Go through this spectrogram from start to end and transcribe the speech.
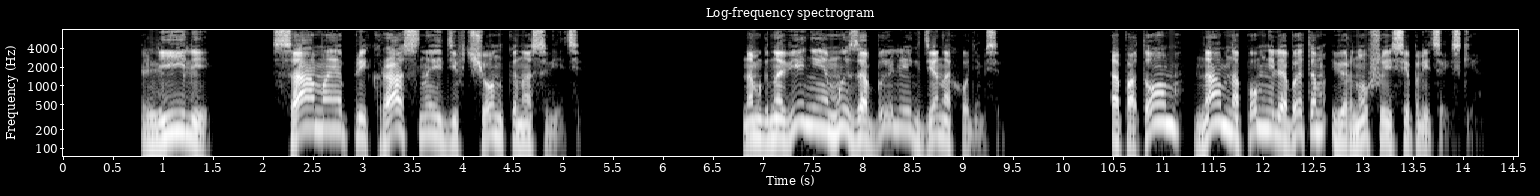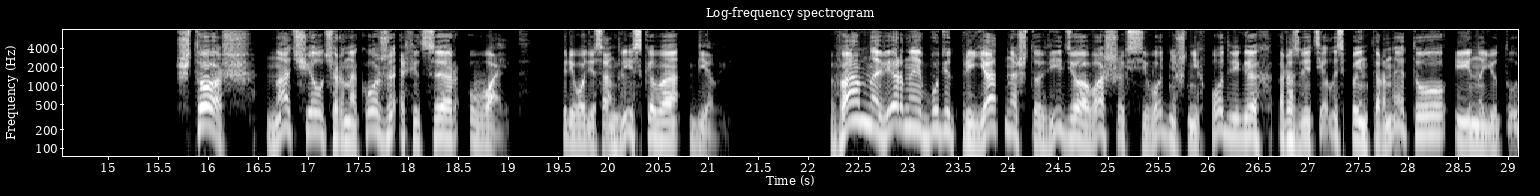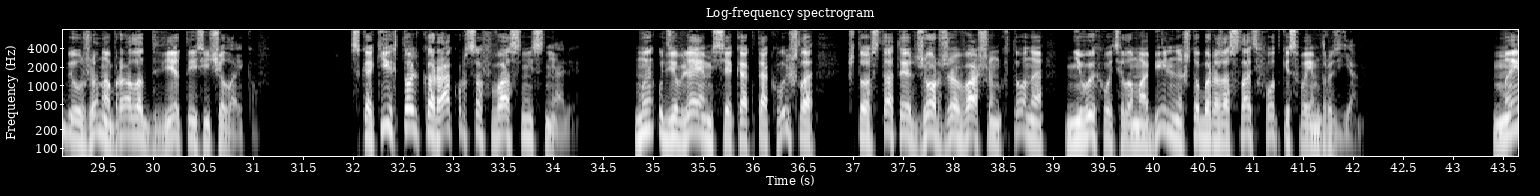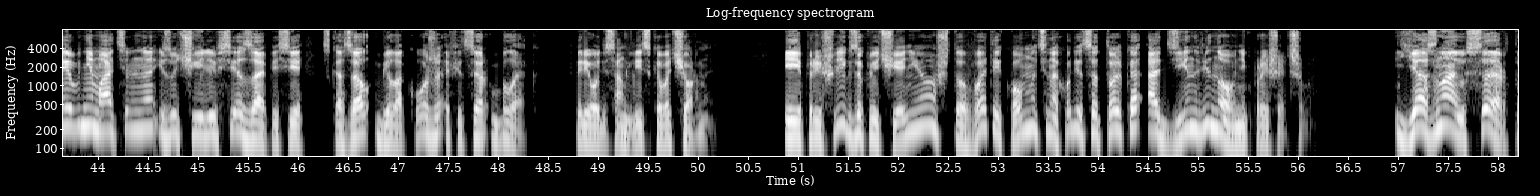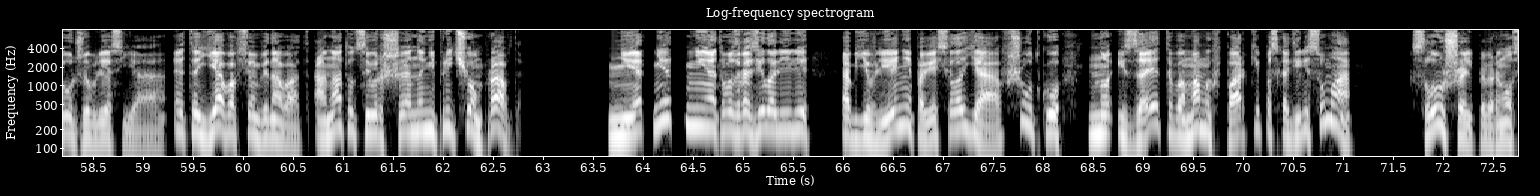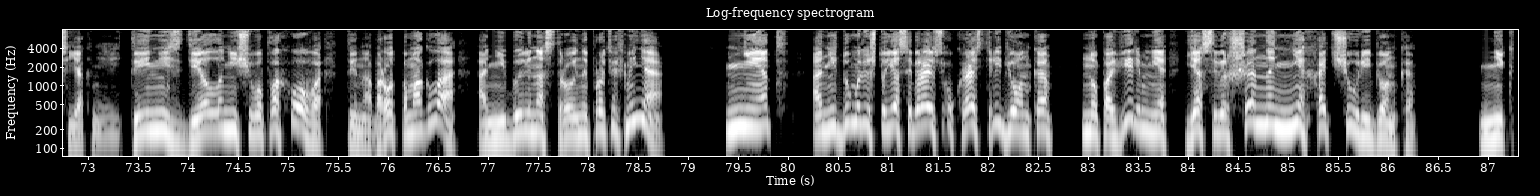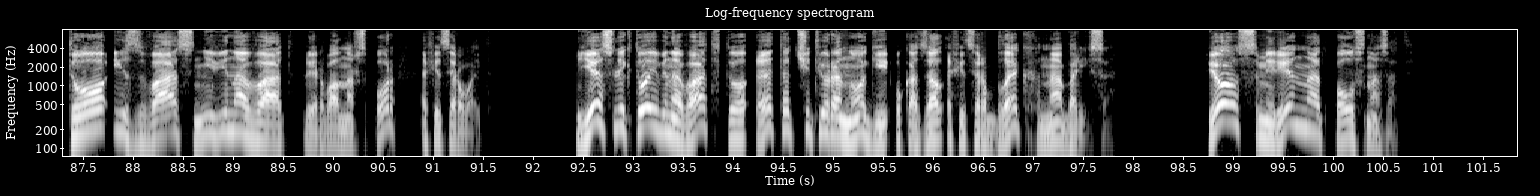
Лили — самая прекрасная девчонка на свете. На мгновение мы забыли, где находимся. А потом нам напомнили об этом вернувшиеся полицейские. Что ж, начал чернокожий офицер Уайт в переводе с английского «белый». Вам, наверное, будет приятно, что видео о ваших сегодняшних подвигах разлетелось по интернету и на Ютубе уже набрало 2000 лайков. С каких только ракурсов вас не сняли. Мы удивляемся, как так вышло, что статуя Джорджа Вашингтона не выхватила мобильный, чтобы разослать фотки своим друзьям. «Мы внимательно изучили все записи», — сказал белокожий офицер Блэк, переводе с английского «черный», и пришли к заключению, что в этой комнате находится только один виновник происшедшего. «Я знаю, сэр», — тут же влез я, — «это я во всем виноват, она тут совершенно ни при чем, правда». «Нет, нет, нет», — возразила Лили, — «объявление повесила я, в шутку, но из-за этого мамы в парке посходили с ума, «Слушай», — повернулся я к ней, — «ты не сделала ничего плохого, ты, наоборот, помогла, они были настроены против меня». «Нет, они думали, что я собираюсь украсть ребенка, но, поверь мне, я совершенно не хочу ребенка». «Никто из вас не виноват», — прервал наш спор офицер Уайт. «Если кто и виноват, то этот четвероногий», — указал офицер Блэк на Бориса. Пес смиренно отполз назад.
